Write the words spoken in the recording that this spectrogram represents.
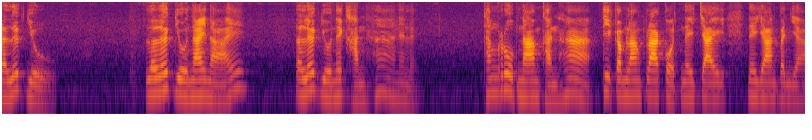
ระลึกอยู่ ระลึกอยู่ในไหน ระลึกอยู่ในขันห้านั่นแหละ ทั้งรูปนามขันห้าที่กำลังปรากฏในใจในยานปัญญา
